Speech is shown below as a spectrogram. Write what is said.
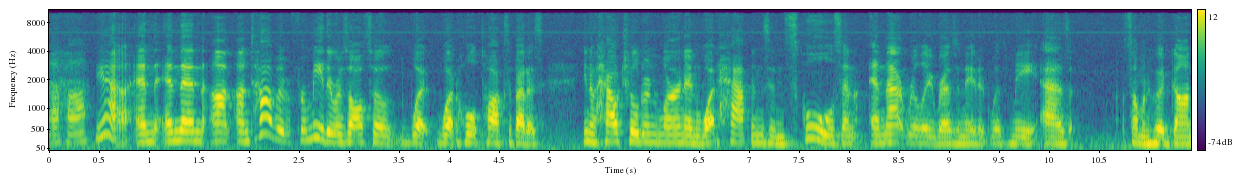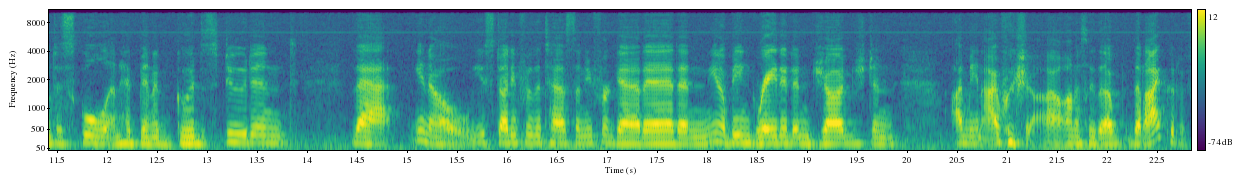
Uh-huh. yeah. And, and then on, on top of it, for me, there was also what, what Holt talks about is, you know, how children learn and what happens in schools. And, and that really resonated with me as someone who had gone to school and had been a good student that, you know, you study for the test and you forget it and, you know, being graded and judged. And I mean, I wish, honestly, that, that I could have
